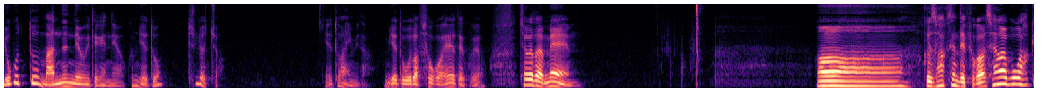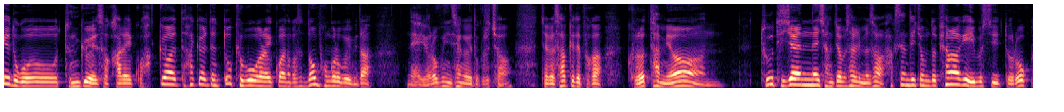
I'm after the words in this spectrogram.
이것도 맞는 내용이 되겠네요. 그럼 얘도 틀렸죠. 얘도 아닙니다. 얘도 오답 소거해야 되고요. 자, 그 다음에 어, 그래서 학생 대표가 생활복을 학교에 두고 등교해서 갈아입고 학교 학교할 땐 또 교복을 갈아입고 하는 것은 너무 번거로워 보입니다. 네, 여러분이 생각해도 그렇죠. 자, 그래서 학교 대표가 그렇다면 두 디자인의 장점을 살리면서 학생들이 좀 더 편하게 입을 수 있도록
